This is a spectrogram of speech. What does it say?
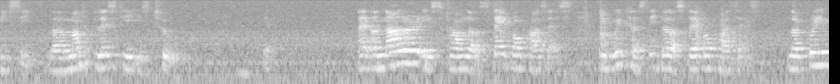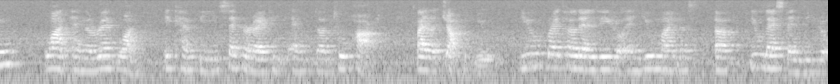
be C. The multiplicity is 2. Yeah. And another is from the stable process. If we consider a stable process, the green one and the red one, it can be separated into two parts by the jump u. u greater than 0 and u minus uh, u less than 0.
